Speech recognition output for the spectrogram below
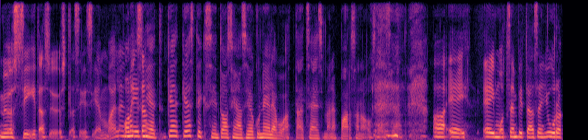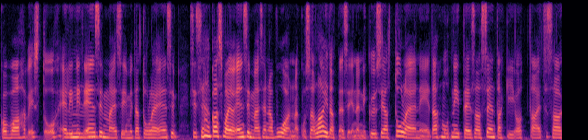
myös siitä syystä siis jemmailen Oliko niitä. niin, että kestikö siinä tosiaan se joku neljä vuotta, että se ensimmäinen parsa nousee sieltä? uh, ei, ei, mutta sen pitää sen juurakon vahvistua. Eli mm. niitä ensimmäisiä, mitä tulee ensi... Siis sehän kasvaa jo ensimmäisenä vuonna, kun sä laitat ne sinne, niin kyllä sieltä tulee niitä, mutta niitä ei saa sen takia ottaa, että sä saa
